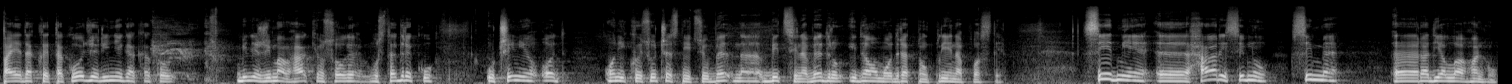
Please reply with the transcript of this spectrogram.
Pa je, dakle, također i njega, kako bilježi imam hakim svoga, u Stedreku, učinio od oni koji su učesnici u be, na bitci na Bedru i dao mu od ratnog plijena poslije. Sedmi je e, Haris ibn Simme e, radijallahu anhu.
